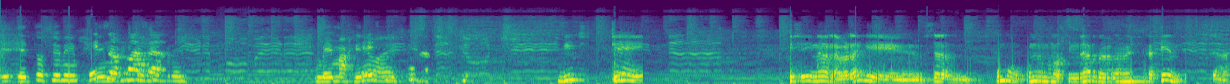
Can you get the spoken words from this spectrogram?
eh, entonces me, me Eso pasa. siempre- me imaginaba eso. ¿Viste? Sí, sí, no, la verdad que. O sea, ¿cómo, cómo imaginar tocar a esta gente? O sea,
